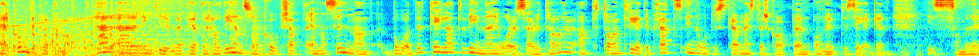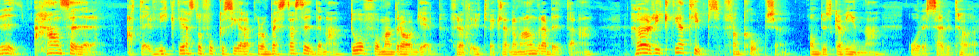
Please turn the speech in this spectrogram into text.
Välkommen till Prata Mat. Här är en intervju med Peter Halldén som coachat Emma Siman både till att vinna i Årets servitör, att ta en tredjeplats i Nordiska mästerskapen och nu till segern i sommelieri. Han säger att det är viktigast att fokusera på de bästa sidorna. Då får man draghjälp för att utveckla de andra bitarna. Hör riktiga tips från coachen om du ska vinna Årets servitör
